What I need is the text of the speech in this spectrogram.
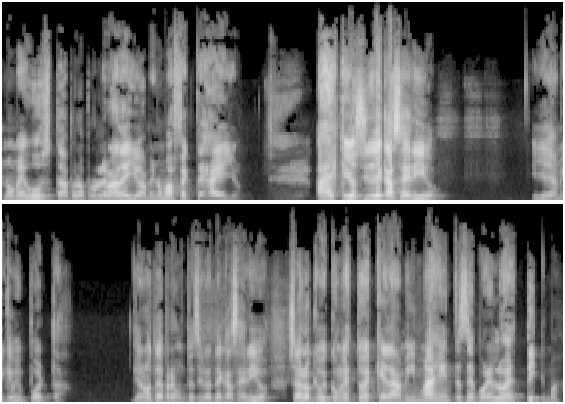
no me gusta, pero el problema de ellos, a mí no me afecta, es a ellos. Ah, es que yo soy de caserío. Y yo, ¿a mí qué me importa? Yo no te pregunté si eres de caserío. O sea, lo que voy con esto es que la misma gente se pone los estigmas.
